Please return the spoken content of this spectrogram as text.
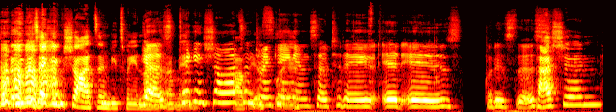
We've been taking shots in between. them, Yes, I mean, taking shots and drinking, and so today it is what is this? passion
